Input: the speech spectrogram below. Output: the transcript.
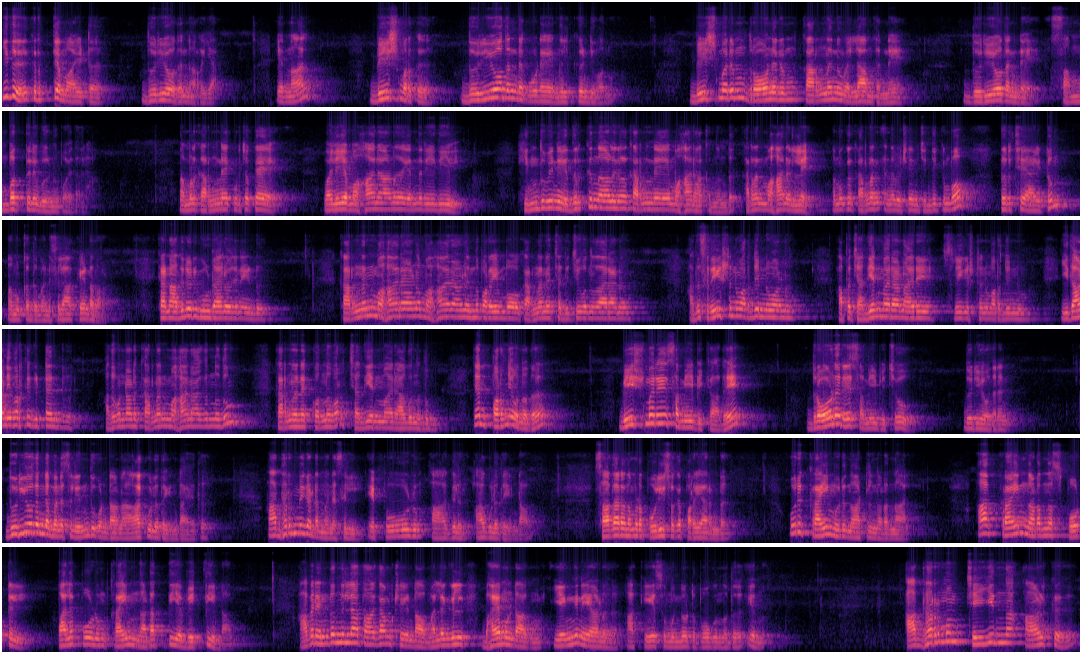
ഇത് കൃത്യമായിട്ട് ദുര്യോധൻ അറിയാം. എന്നാൽ ഭീഷ്മർക്ക് ദുര്യോധന്റെ കൂടെ നിൽക്കേണ്ടി വന്നു. ഭീഷ്മരും ദ്രോണരും കർണനുമെല്ലാം തന്നെ ദുര്യോധന്റെ സമ്പത്തിൽ വീണുപോയതാണ് നമ്മൾ കർണനെക്കുറിച്ചൊക്കെ വലിയ മഹാനാണ് എന്ന രീതിയിൽ ഹിന്ദുവിനെ എതിർക്കുന്ന ആളുകൾ കർണനെ മഹാനാക്കുന്നുണ്ട്. കർണൻ മഹാനല്ലേ? നമുക്ക് കർണൻ എന്ന വിഷയം ചിന്തിക്കുമ്പോൾ തീർച്ചയായിട്ടും നമുക്കത് മനസ്സിലാക്കേണ്ടതാണ്. കാരണം അതിനൊരു ഗൂഢാലോചനയുണ്ട്. കർണൻ മഹാനാണ് മഹാനാണ് എന്ന് പറയുമ്പോൾ കർണനെ ചതിച്ചു കൊന്നതാരാണ് അത് ശ്രീകൃഷ്ണനും അർജുനുമാണ്. അപ്പൊ ചതിയന്മാരാണ് ആര്? ശ്രീകൃഷ്ണനും അർജുനും. ഇതാണ് ഇവർക്ക് കിട്ടേണ്ടത്. അതുകൊണ്ടാണ് കർണൻ മഹാനാകുന്നതും കർണനെ കൊന്നവർ ചതിയന്മാരാകുന്നതും ഞാൻ പറഞ്ഞു വന്നത് ഭീഷ്മരെ സമീപിക്കാതെ ദ്രോണരെ സമീപിച്ചു ദുര്യോധനൻ. ദുര്യോധന്റെ മനസ്സിൽ എന്തുകൊണ്ടാണ് ആകുലത ഉണ്ടായത് അധർമ്മികളുടെ മനസ്സിൽ എപ്പോഴും ആകുല ആകുലതയുണ്ടാവും. സാധാരണ നമ്മുടെ പോലീസൊക്കെ പറയാറുണ്ട് ഒരു ക്രൈം ഒരു നാട്ടിൽ നടന്നാൽ ആ ക്രൈം നടന്ന സ്പോട്ടിൽ പലപ്പോഴും ക്രൈം നടത്തിയ വ്യക്തി ഉണ്ടാവും അവരെന്തെന്നില്ലാത്ത ആകാംക്ഷയുണ്ടാവും അല്ലെങ്കിൽ ഭയമുണ്ടാകും എങ്ങനെയാണ് ആ കേസ് മുന്നോട്ട് പോകുന്നത് എന്ന്. അധർമ്മം ചെയ്യുന്ന ആൾക്ക്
